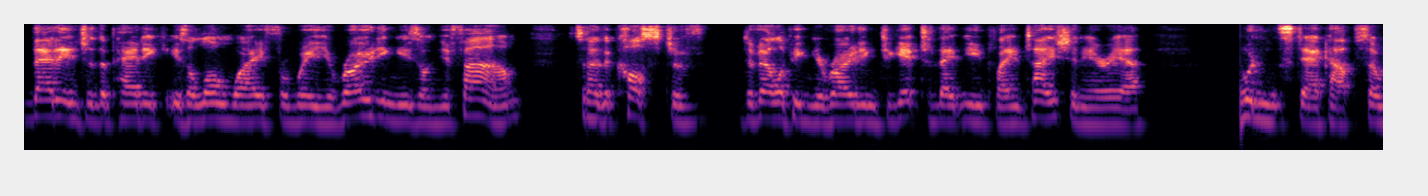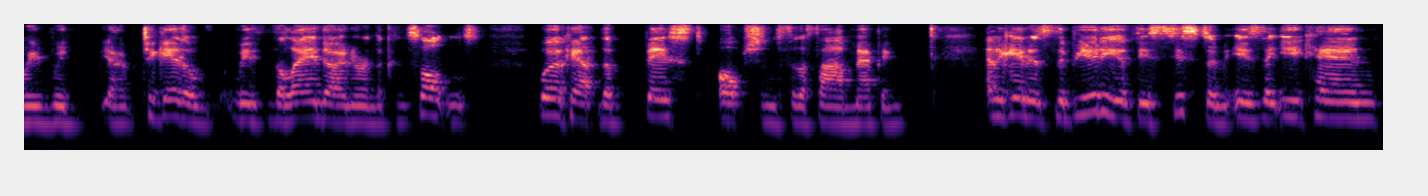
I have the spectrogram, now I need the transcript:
that edge of the paddock is a long way from where your roading is on your farm. So the cost of developing your roading to get to that new plantation area wouldn't stack up. So we would, you know, together with the landowner and the consultants, work out the best options for the farm mapping. And again, it's the beauty of this system is that you can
